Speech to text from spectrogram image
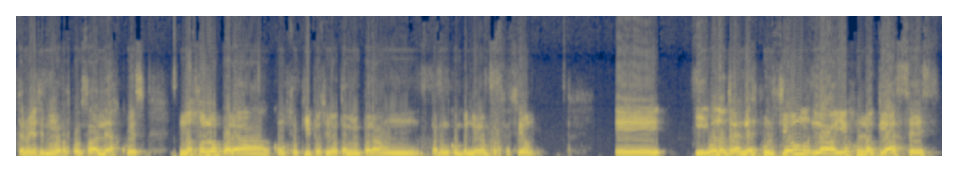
termina siendo un responsable Asquez, no solo para con su equipo, sino también para un, para un compañero en profesión. Eh, y bueno, tras la expulsión, la Vallejo lo que hace es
